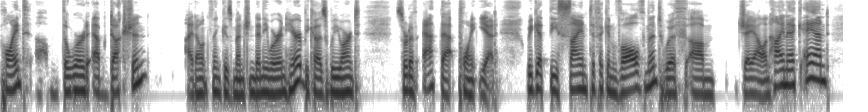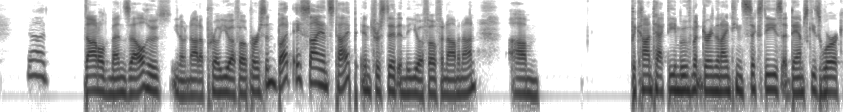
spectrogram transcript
point. Um, the word abduction, I don't think is mentioned anywhere in here because we aren't sort of at that point yet. We get the scientific involvement with um, J. Allen Hynek and uh, Donald Menzel, who's, you know, not a pro UFO person, but a science type interested in the UFO phenomenon. Um, the contactee movement during the 1960s, Adamski's work,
